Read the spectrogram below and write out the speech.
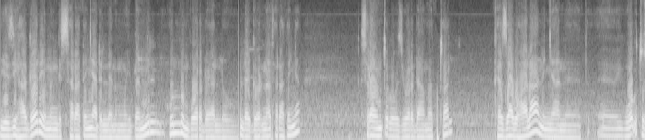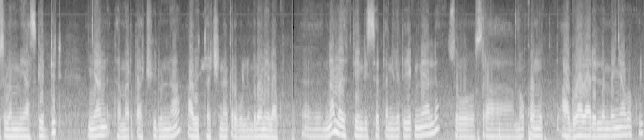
የዚህ ሀገር የመንግስት ሰራተኛ አይደለንም ወይ በሚል ሁሉም በወረዳው ያለው ለግብርና ሰራተኛ ስራውን ጥሎ እዚህ ወረዳ መጥቷል። ከዛ በኋላ እኛን ወቅቱ ስለሚያስገድድ እኛን ተመርጣችሁ ሂዱና አቤቱታችን አቅርቡልን ብለው ነው የላኩ እና መፍትሄ እንዲሰጠን እየጠየቅን ያለ ስሮ ስራ መቆሙ አግባብ አይደለም። በእኛ በኩል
